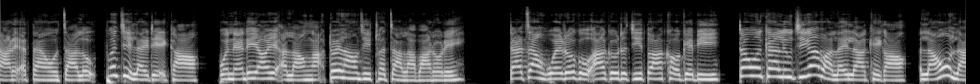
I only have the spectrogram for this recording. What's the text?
လာတဲ့အတန်ကိုကြားလို့ဖွင့်ကြည့်လိုက်တဲ့အခါဝန်ထမ်းတယောက်ရဲ့အလောင်းကတွဲလောင်းကြီးထွက်ကြလာပါတော့တယ်။ဒါကြောင့်ဝယ်တို့ကိုအာဂုတကြီးသွားခေါ်ခဲ့ပြီးတာဝန်ခံလူကြီးကပါလိုက်လာခဲ့ကောင်အလောင်းကိုလာ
